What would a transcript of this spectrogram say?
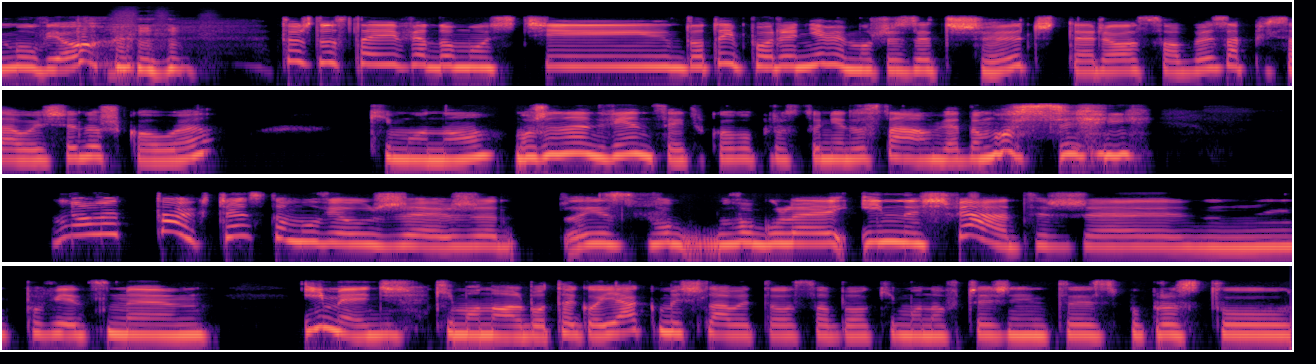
mówią. Też dostaję wiadomości, do tej pory, nie wiem, może ze trzy, cztery osoby zapisały się do szkoły kimono. Może nawet więcej, tylko po prostu nie dostałam wiadomości. No ale tak, często mówią, że, że to jest w, w ogóle inny świat, że mm, powiedzmy image kimono albo tego, jak myślały te osoby o kimono wcześniej, to jest po prostu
